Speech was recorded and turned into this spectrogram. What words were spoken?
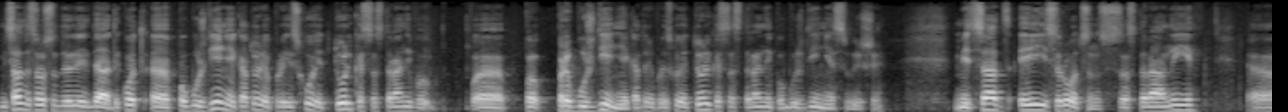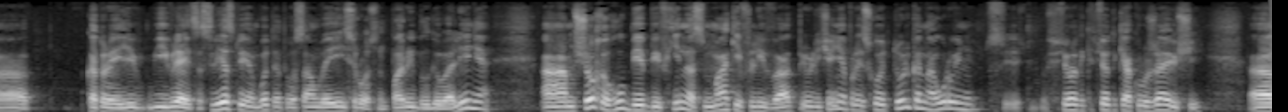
да, так вот, э, побуждение, которое происходит только со стороны пробуждения, которое происходит только со стороны побуждения свыше. Мецад эйс роцен со стороны, э, которая является следствием вот этого самого эйс роцен, поры благоволения. А амшоха губе бифхинас макив ливат, привлечение происходит только на уровне все-таки, все-таки окружающий. Э,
